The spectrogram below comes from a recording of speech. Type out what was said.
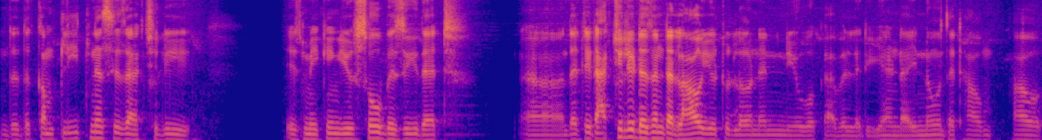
the, the completeness is actually is making you so busy that uh, that it actually doesn't allow you to learn any new vocabulary. And i know that how how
